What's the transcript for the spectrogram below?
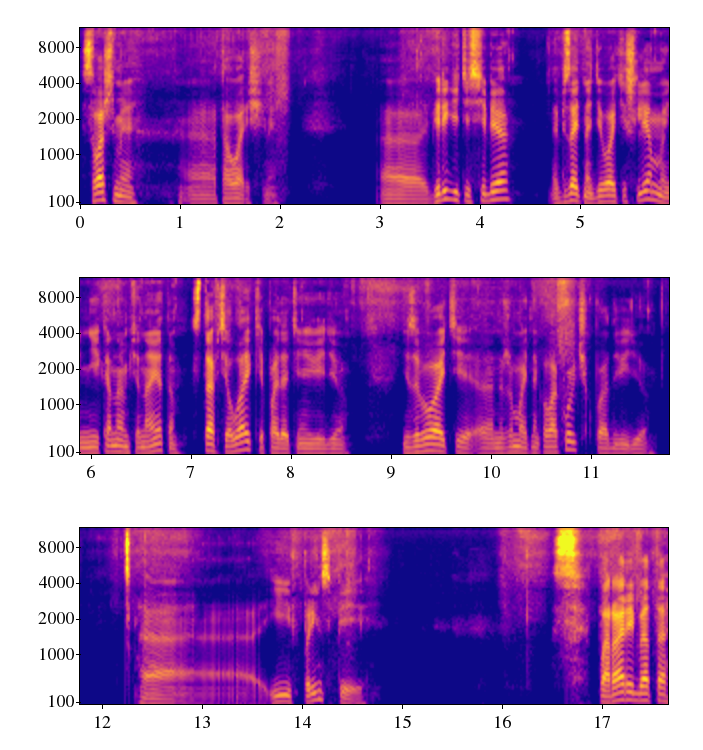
с вашими э, товарищами. Э, берегите себя, обязательно одевайте шлемы, не экономьте на этом. Ставьте лайки под этим видео. Не забывайте э, нажимать на колокольчик под видео. И, в принципе, пора, ребята,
